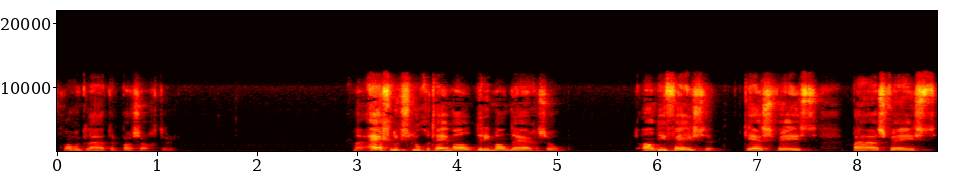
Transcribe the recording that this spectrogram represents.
kwam ik later pas achter. Maar eigenlijk sloeg het helemaal driemaal nergens op. Al die feesten, kerstfeest, paasfeest,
